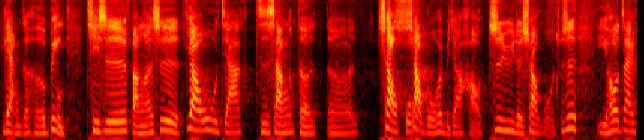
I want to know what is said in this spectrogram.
两个合并，其实反而是药物加智商的呃效果效果会比较好，治愈的效果就是以后再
